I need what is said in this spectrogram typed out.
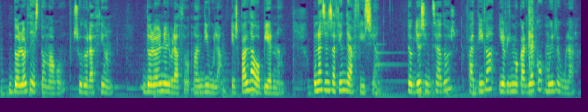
dolor de estómago, sudoración, dolor en el brazo, mandíbula, espalda o pierna, una sensación de asfixia, tobillos hinchados, fatiga y el ritmo cardíaco muy regular.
